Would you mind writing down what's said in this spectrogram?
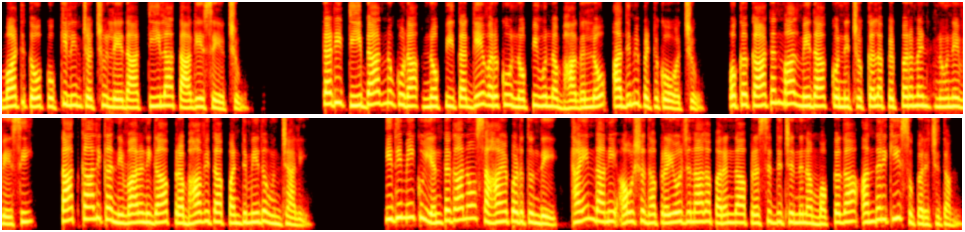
వాటితో పొక్కిలించొచ్చు లేదా టీలా తాగేసేయొచ్చు. తడి టీ బ్యాగ్ను కూడా నొప్పి తగ్గే వరకు నొప్పి ఉన్న భాగంలో అదిమి పెట్టుకోవచ్చు. ఒక కాటన్ బాల్ మీద కొన్ని చుక్కల పెప్పర్మెంట్ నూనె వేసి తాత్కాలిక నివారణగా ప్రభావిత పంటిమీద ఉంచాలి. ఇది మీకు ఎంతగానో సహాయపడుతుంది. థైన్ దాని ఔషధ ప్రయోజనాల పరంగా ప్రసిద్ధి చెందిన మొక్కగా అందరికీ సుపరిచితం.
